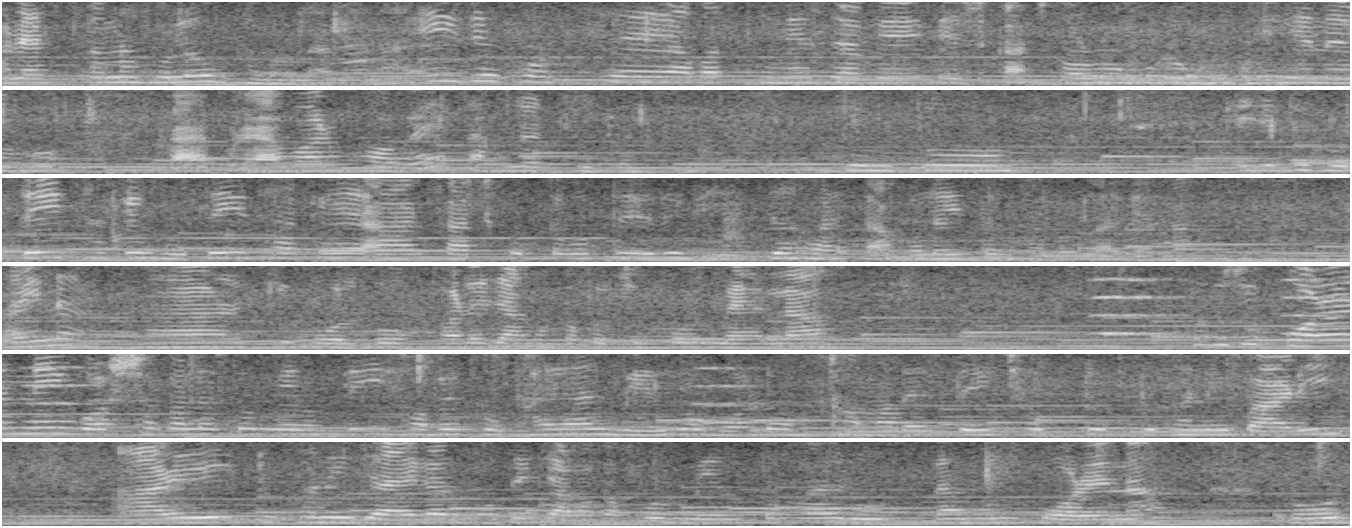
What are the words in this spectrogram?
আর একটা না হলেও ভালো লাগে না। এই যে হচ্ছে, আবার থেমে যাবে, বেশ কাজকর্মগুলো গুছিয়ে নেব, তারপরে আবার হবে, তাহলে ঠিক আছে। কিন্তু এই যদি হতেই থাকে হতেই থাকে, আর কাজ করতে করতে যদি ভিজতে হয়, তাহলেই তো ভালো লাগে না। তাই না? আর কি বলব, ঘরে জামা কাপড় চোপড় মেলা। কিছু করার নেই, বর্ষাকালে তো মেলতেই হবে। কোথায় আর মেলবো বলো? আমাদের তো এই ছোট্ট একটুখানি বাড়ি। আর এইটুখানি জায়গার মধ্যে জামা কাপড় মেলতে হয়, রোদ তেমন পড়ে না। রোদ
